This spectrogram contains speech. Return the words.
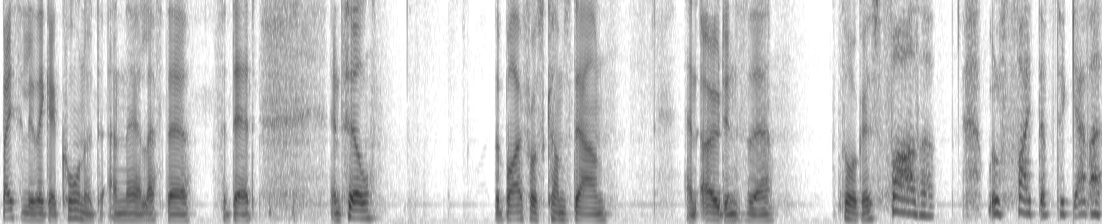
basically they get cornered and they are left there for dead until the Bifrost comes down and Odin's there. Thor goes, Father, we'll fight them together.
